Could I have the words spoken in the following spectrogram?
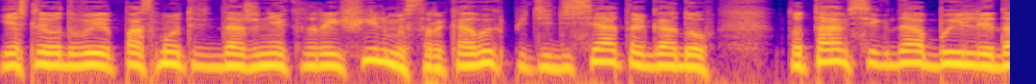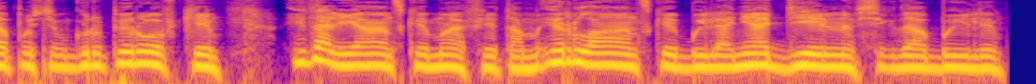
Если вот вы посмотрите даже некоторые фильмы 40-х, 50-х годов, то там всегда были, допустим, группировки итальянской мафии, там ирландской были, они отдельно всегда были.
